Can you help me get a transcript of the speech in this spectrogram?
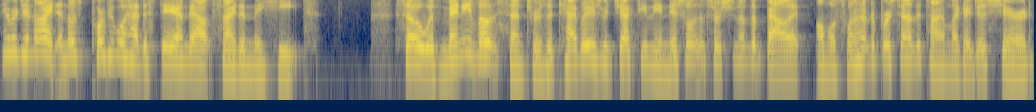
They were denied, and those poor people had to stand outside in the heat. So, with many vote centers, the tabulator is rejecting the initial insertion of the ballot almost 100% of the time, like I just shared.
